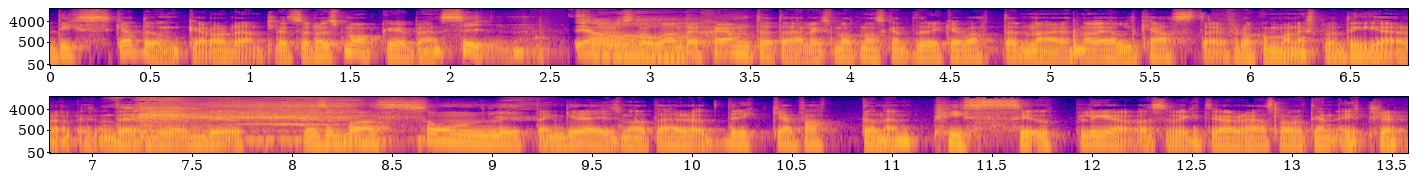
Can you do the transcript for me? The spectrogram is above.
diska dunkar ordentligt, så det smakar ju bensin. Så Ja. det stående skämtet är liksom att man ska inte dricka vatten i närheten av eldkastare, för då kommer man explodera. Liksom. Det, det, det, det är så bara en sån liten grej som att det här att dricka vatten är en pissig upplevelse, vilket gör det här slaget till en ytterligare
